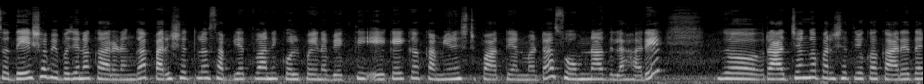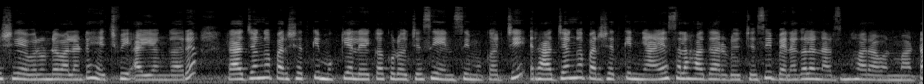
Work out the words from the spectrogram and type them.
సో దేశ విభజన కారణంగా పరిషత్లో సభ్యత్వాన్ని కోల్పోయిన వ్యక్తి ఏకైక కమ్యూనిస్ట్ పార్టీ అనమాట సోమనాథ్ లహరి. రాజ్యాంగ పరిషత్ యొక్క కార్యదర్శిగా ఎవరు ఉండేవాళ్ళంటే హెచ్వి అయ్యంగార్ రాజ్యాంగ పరిషత్కి ముఖ్య లేఖకుడు వచ్చేసి ఎన్సి ముఖర్జీ. రాజ్యాంగ పరిషత్కి న్యాయ సలహాదారుడు వచ్చేసి బెనగల నరసింహారావు అనమాట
